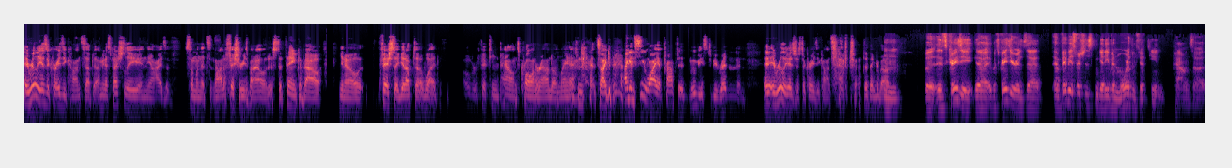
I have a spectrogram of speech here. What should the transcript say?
It really is a crazy concept. I mean, especially in the eyes of someone that's not a fisheries biologist, to think about, you know, fish that get up to what over 15 pounds crawling around on land. so I can I can see why it prompted movies to be written, and it, it really is just a crazy concept to think about. Mm-hmm. But it's crazy. Uh, what's crazier is that amphibious fishes can get even more than 15 pounds. Uh,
